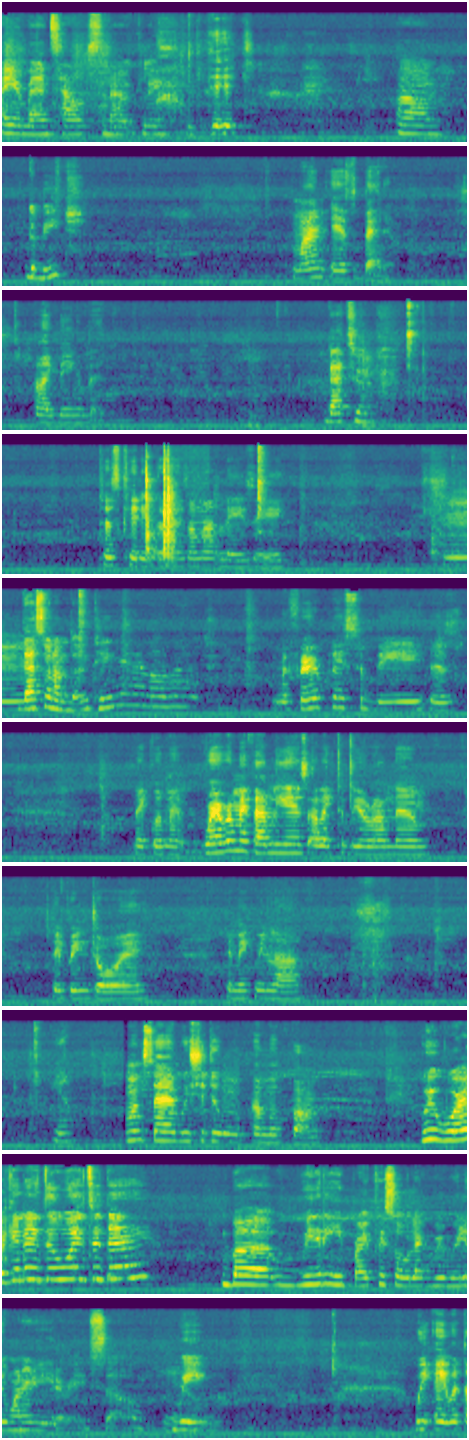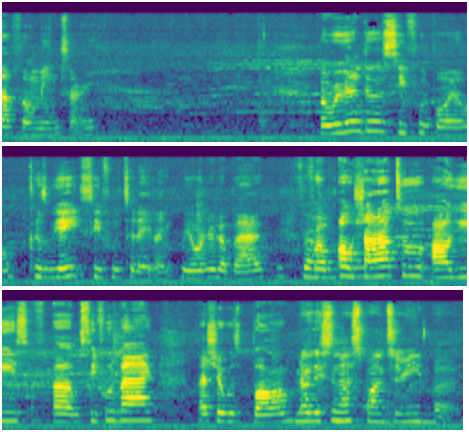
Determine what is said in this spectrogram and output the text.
At your man's house, not play. Bitch. Um, the beach. Mine is bed. I like being in bed. That too. Just kidding, guys. I'm not lazy. Mm, That's when I'm done cleaning and all that. my favorite place to be is like with my wherever my family is. I like to be around them. They bring joy. They make me laugh. Yeah. Someone said we should do a mukbang. We were gonna do it today, but we didn't eat breakfast, so like we really wanted to eat already. So we we ate without filming. Sorry. But we're gonna do a seafood boil because we ate seafood today. Like we ordered a bag from, from. Oh, shout out to Auggie's um, seafood bag. That shit was bomb. no, this is not sponsoring, but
